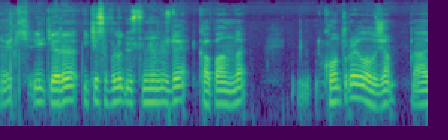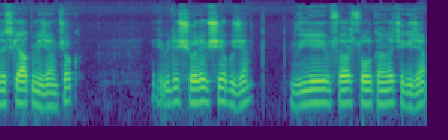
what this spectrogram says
Evet ilk yarı 2-0'lık üstünlüğümüzde kapandı. Kontrol alacağım. Daha riske atmayacağım çok. E bir de şöyle bir şey yapacağım. Villa'yı bu sefer sol kanada çekeceğim.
